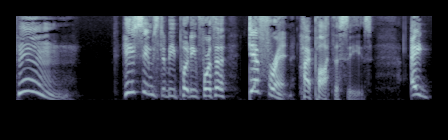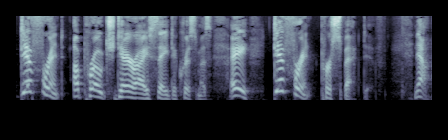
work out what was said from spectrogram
Hmm. He seems to be putting forth a different hypothesis, a different approach, dare I say, to Christmas, a different perspective. Now,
